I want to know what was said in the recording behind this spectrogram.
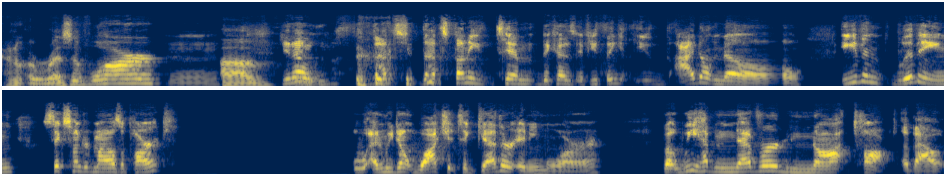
i don't know a reservoir Mm. of You know, that's that's funny, Tim, because if you think you- I don't know, even living 600 miles apart, and we don't watch it together anymore, but we have never not talked about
